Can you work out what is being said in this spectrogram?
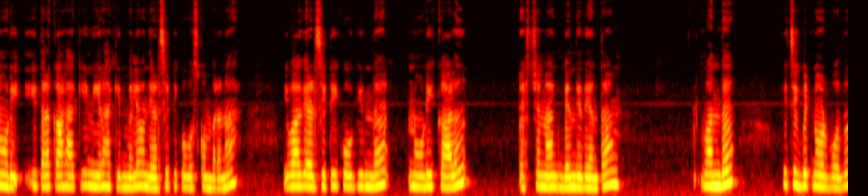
ನೋಡಿ, ಈ ಥರ ಕಾಳು ಹಾಕಿ, ನೀರು ಹಾಕಿದ ಮೇಲೆ ಒಂದು ಎರಡು ಸಿಟಿ ಕೂಗಿಸ್ಕೊಂಬರೋಣ. ಇವಾಗ ಎರಡು ಸಿಟಿ ಕೂಗಿಂದ ನೋಡಿ ಕಾಳು ಎಷ್ಟು ಚೆನ್ನಾಗಿ ಬೆಂದಿದೆ ಅಂತ ಒಂದು ಹೆಚ್ಚಿಗೆ ಬಿಟ್ಟು ನೋಡ್ಬೋದು.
